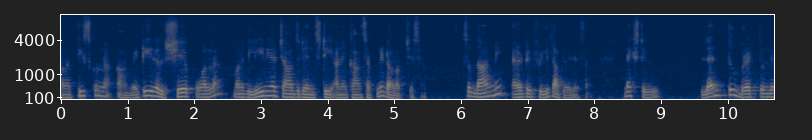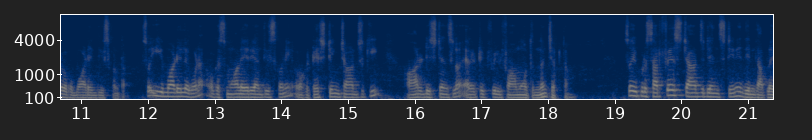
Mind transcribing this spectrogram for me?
మనం తీసుకున్న ఆ మెటీరియల్ షేప్ వల్ల మనకి లీనియర్ ఛార్జ్ డెన్సిటీ అనే కాన్సెప్ట్ని డెవలప్ చేశాం. సో దాన్ని ఎలక్ట్రిక్ ఫీల్డ్కి అప్లై చేశాం. నెక్స్ట్ లెంత్ బ్రెడ్త్ ఉండే ఒక బాడీని తీసుకుంటాం. సో ఈ బాడీలో కూడా ఒక స్మాల్ ఏరియాని తీసుకొని ఒక టెస్టింగ్ ఛార్జ్కి ఆర్ డిస్టెన్స్లో ఎలక్ట్రిక్ ఫీల్డ్ ఫామ్ అవుతుందని చెప్తాం. సో ఇప్పుడు సర్ఫేస్ ఛార్జ్ డెన్సిటీని దీనికి అప్లై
